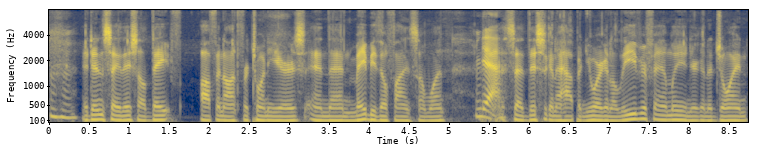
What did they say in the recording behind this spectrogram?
It didn't say they shall date off and on for 20 years and then maybe they'll find someone. Yeah. Said this is going to happen. You are going to leave your family and you're going to join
